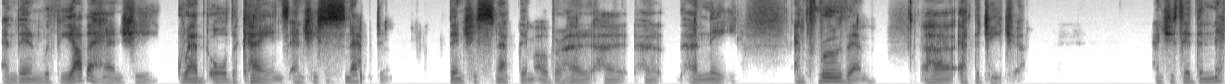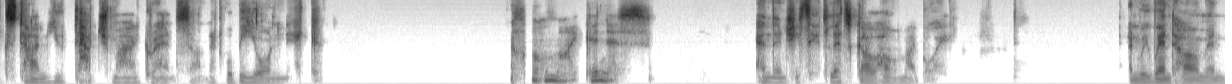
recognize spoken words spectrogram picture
And then with the other hand, she grabbed all the canes and she snapped them. Then she snapped them over her, her, her, her knee and threw them uh, at the teacher. And she said, The next time you touch my grandson, it will be your neck. Oh my goodness. And then she said, Let's go home, my boy and we went home and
